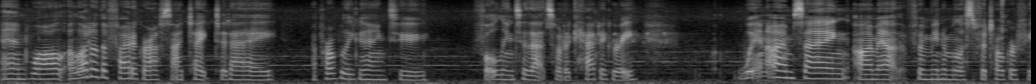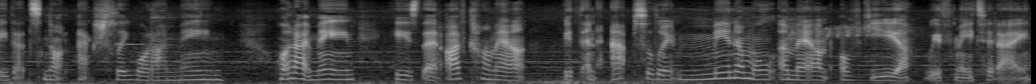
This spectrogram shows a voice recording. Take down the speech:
And while a lot of the photographs I take today are probably going to fall into that sort of category, when I'm saying I'm out for minimalist photography, that's not actually what I mean. What I mean is that I've come out with an absolute minimal amount of gear with me today.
